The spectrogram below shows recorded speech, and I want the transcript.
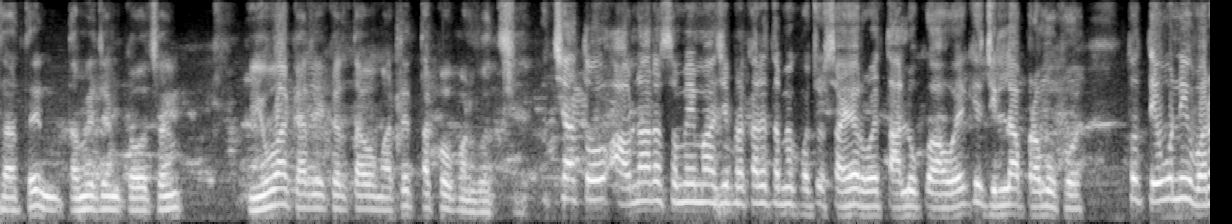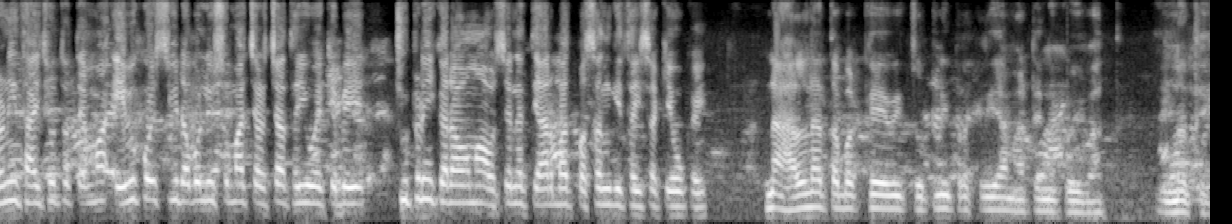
સાથે તમે જેમ કહો છો એમ યુવા કાર્યકર્તાઓ માટે તકો પણ વધશે. અચ્છા તો આવનારા સમયમાં જે પ્રકારે તમે કહો છો શહેર હોય તાલુકા હોય કે જિલ્લા પ્રમુખ હોય તો તેઓની વરણી થાય છે તો તેમાં એવી કોઈ સી ડબલ્યુસીમાં ચર્ચા થઈ હોય કે ભાઈ ચૂંટણી કરાવવામાં આવશે ને ત્યારબાદ પસંદગી થઈ શકે એવું કંઈ? ના હાલના તબક્કે એવી ચૂંટણી પ્રક્રિયા માટેની કોઈ વાત નથી.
